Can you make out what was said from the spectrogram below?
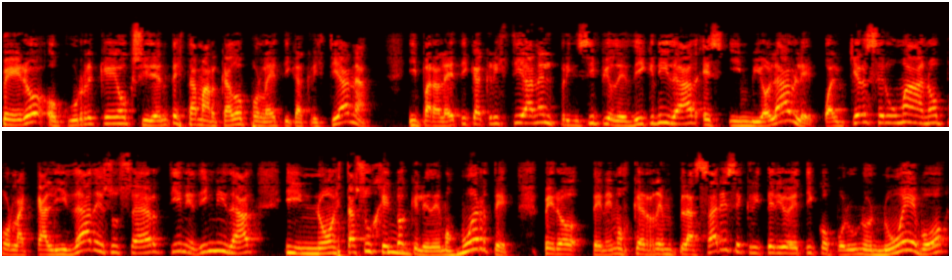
pero ocurre que Occidente está marcado por la ética cristiana. Y para la ética cristiana el principio de dignidad es inviolable. Cualquier ser humano, por la calidad de su ser, tiene dignidad y no está sujeto a que le demos muerte. Pero tenemos que reemplazar ese criterio ético por uno nuevo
